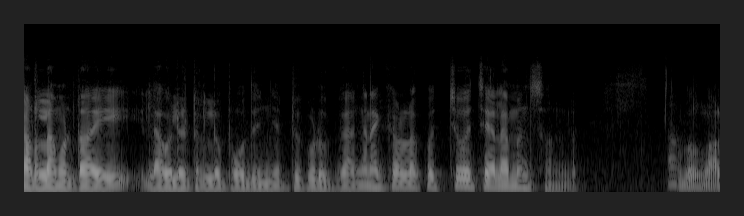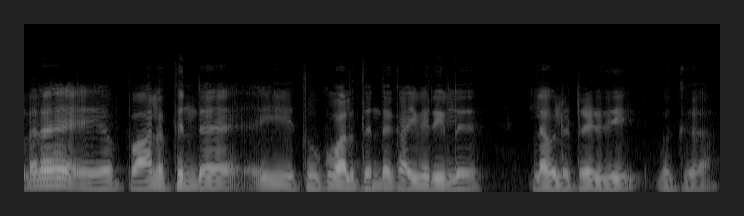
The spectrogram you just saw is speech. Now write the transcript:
കടലമുട്ടായി ലവ് ലെറ്ററിൽ പൊതിഞ്ഞിട്ട് കൊടുക്കുക. അങ്ങനെയൊക്കെയുള്ള കൊച്ചു കൊച്ചു എലമെൻസ് ഉണ്ട്. അപ്പോൾ വളരെ പാലത്തിന്റെ ഈ തൂക്കുപാലത്തിന്റെ കൈവരിയിൽ ലവ് ലെറ്റർ എഴുതി വെക്കുക.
